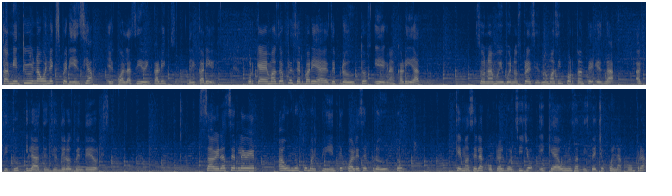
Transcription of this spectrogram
también tuve una buena experiencia, el cual ha sido en Calypso, del Caribe, porque además de ofrecer variedades de productos y de gran calidad, son a muy buenos precios. Lo más importante es la actitud y la atención de los vendedores. Saber hacerle ver a uno como el cliente cuál es el producto que más se le acopla al bolsillo y queda uno satisfecho con la compra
